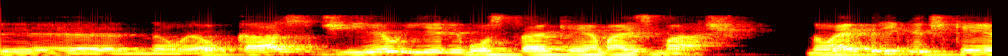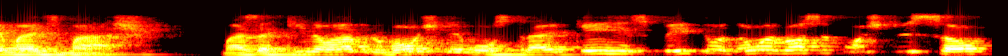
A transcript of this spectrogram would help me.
é, não é o caso de eu e ele mostrar quem é mais macho. Não é briga de quem é mais macho. Mas aqui não abre mão de demonstrar quem respeita ou não a nossa Constituição.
